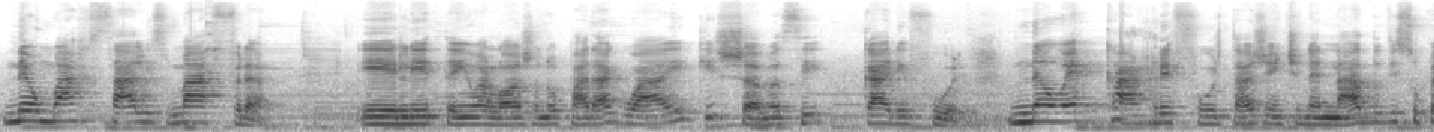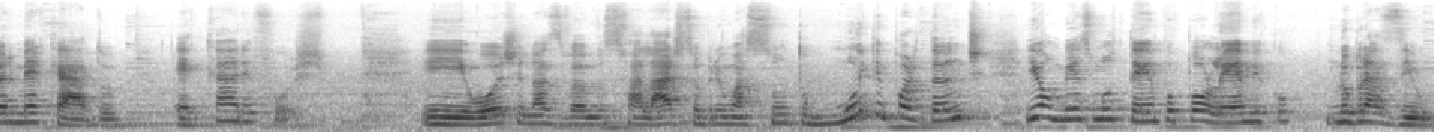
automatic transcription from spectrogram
Neumar Sales Mafra. Ele tem uma loja no Paraguai que chama-se Carrefour. Não é Carrefour, tá gente? Não é nada de supermercado, é Carrefour. E hoje nós vamos falar sobre um assunto muito importante e ao mesmo tempo polêmico no Brasil,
